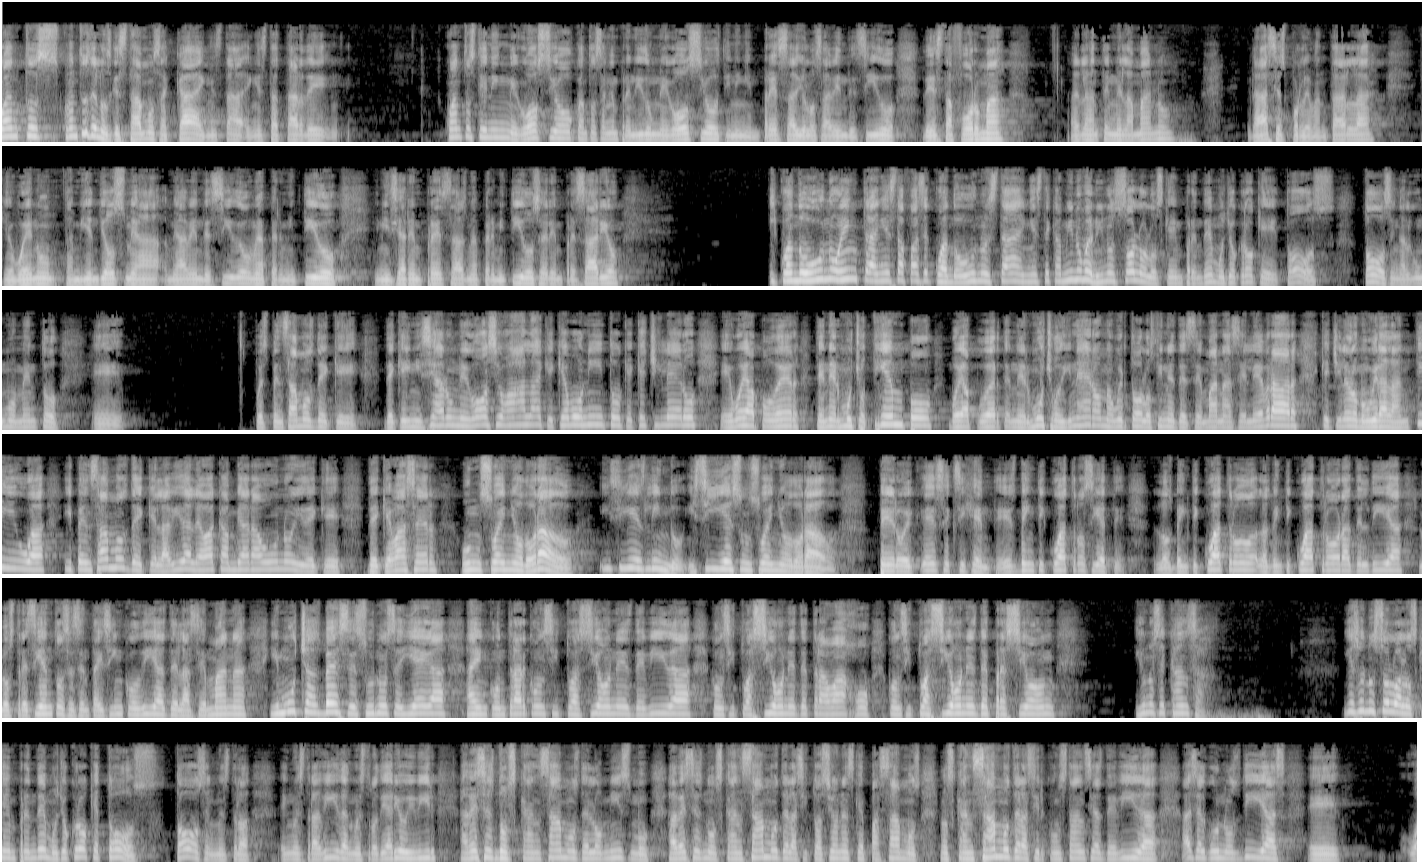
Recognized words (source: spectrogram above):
¿Cuántos, ¿Cuántos de los que estamos acá en esta, en esta tarde, cuántos tienen negocio, cuántos han emprendido un negocio, tienen empresa, Dios los ha bendecido de esta forma? Levántenme la mano. Gracias por levantarla. Qué bueno, también Dios me ha, me ha bendecido, me ha permitido iniciar empresas, me ha permitido ser empresario. Y cuando uno entra en esta fase, cuando uno está en este camino, bueno, y no solo los que emprendemos, yo creo que todos, todos en algún momento eh, pues pensamos de que, de que iniciar un negocio, ala, que qué bonito, que qué chilero, eh, voy a poder tener mucho tiempo, voy a poder tener mucho dinero, me voy a ir todos los fines de semana a celebrar, que chilero me voy a ir a la antigua, y pensamos de que la vida le va a cambiar a uno y de que, de que va a ser un sueño dorado. Y sí es lindo, y sí es un sueño dorado pero es exigente, es 24/7, los 24, las 24 horas del día, los 365 días de la semana y muchas veces uno se llega a encontrar con situaciones de vida, con situaciones de trabajo, con situaciones de presión y uno se cansa. Y eso no solo a los que emprendemos, yo creo que todos, todos en nuestra, en nuestra vida, en nuestro diario vivir, a veces nos cansamos de lo mismo, a veces nos cansamos de las situaciones que pasamos, nos cansamos de las circunstancias de vida. Hace algunos días, eh,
